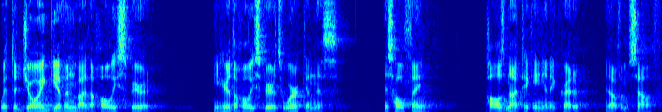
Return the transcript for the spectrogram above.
with the joy given by the Holy Spirit. You hear the Holy Spirit's work in this, this whole thing. Paul's not taking any credit of himself.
